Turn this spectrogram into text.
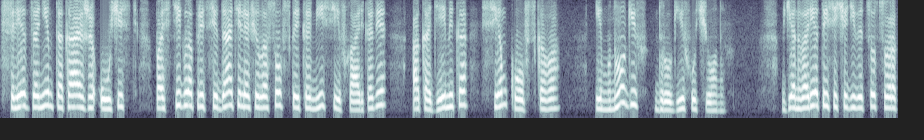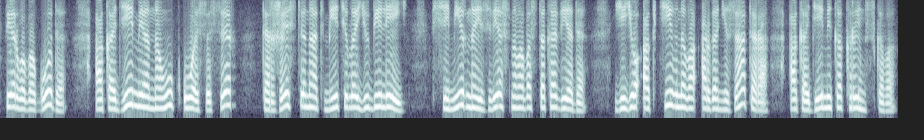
Вслед за ним такая же участь постигла председателя философской комиссии в Харькове академика Семковского и многих других ученых. В январе 1941 года Академия наук УССР торжественно отметила юбилей всемирно известного востоковеда, ее активного организатора академика Крымского.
